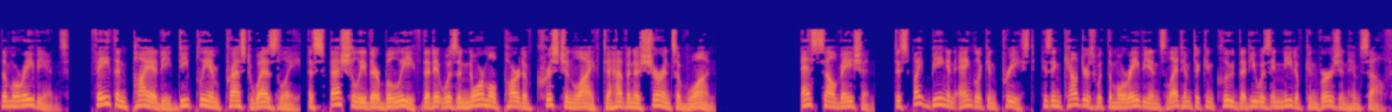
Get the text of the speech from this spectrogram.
The Moravians' faith and piety deeply impressed Wesley, especially their belief that it was a normal part of Christian life to have an assurance of one's salvation. Despite being an Anglican priest, his encounters with the Moravians led him to conclude that he was in need of conversion himself.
